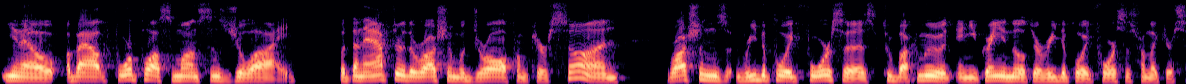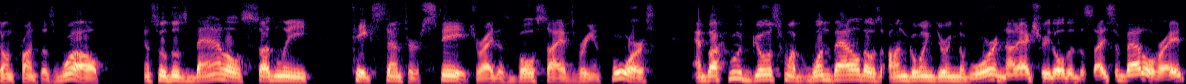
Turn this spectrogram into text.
you know, about four plus months since July but then after the Russian withdrawal from Kherson, Russians redeployed forces to Bakhmut, and Ukrainian military redeployed forces from the Kherson front as well. And so those battles suddenly take center stage, right? As both sides reinforce. And Bakhmut goes from a, one battle that was ongoing during the war and not actually at all the decisive battle, right?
